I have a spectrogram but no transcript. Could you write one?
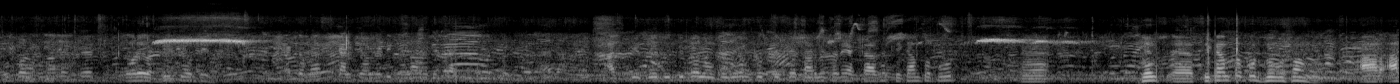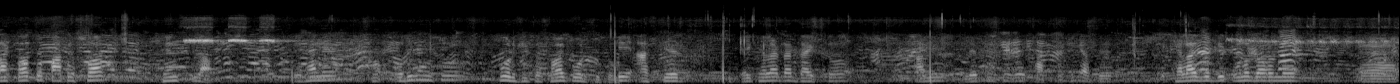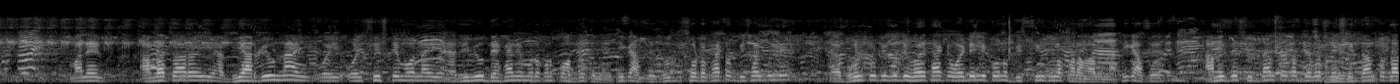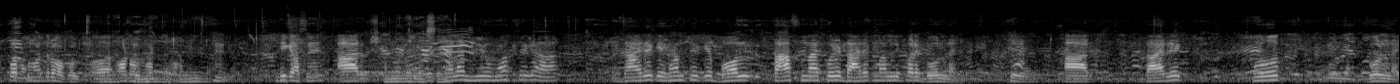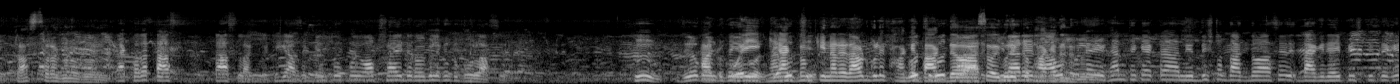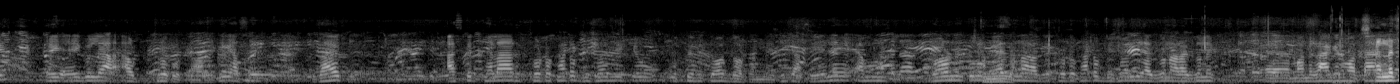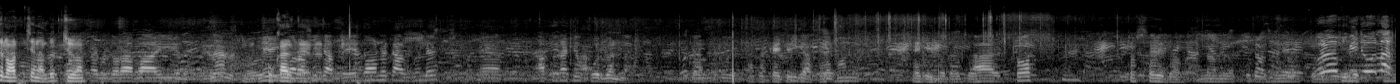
Football টুর্নামেন্টের পরে একটা ম্যাচ কালকে অলরেডি খেলা আজকে যে দুটি দল অংশগ্রহণ করতেছে, তার ভিতরে একটা আছে শ্রীকান্তপুর শ্রীকান্তপুর যুব সংঘ। আর আর একটা হচ্ছে পাটেশ্বর ফেন্স ক্লাব এখানে অধিকাংশ পরিচিত, সবাই পরিচিত। আজকের এই খেলাটার দায়িত্ব আমি লেফট হিসেবে থাকছি, ঠিক আছে? খেলায় যদি কোনো ধরনের মানে আমরা তো আর ওই ভিআরভিউ নাই ওই ওই সিস্টেমও নাই রিভিউ দেখানোর মতো কোনো পদ্ধতি নেই ঠিক আছে? যদি ছোটোখাটো বিষয়গুলি ভুল ত্রুটি যদি হয়ে থাকে ওই ডেলি কোনো বিশৃঙ্খলা করা হবে না ঠিক আছে? আমি যে সিদ্ধান্তটা দেবো সেই সিদ্ধান্তটার পর তোমাদের অকল অটল থাকতে হবে। ঠিক আছে? আর খেলার নিয়ম হচ্ছে গা ডাইরেক্ট এখান থেকে বল টাচ না করে ডাইরেক্ট মারলে পরে গোল নাই। আর ডাইরেক্ট ফোরত গোল নাই। টাচ ছাড়া কোনো গোল এক কথা টাচ টাচ লাগবে ঠিক আছে? কিন্তু ওই অফ সাইডের ওইগুলো কিন্তু গোল আছে। হুম জিরো আর ওই একদম কিনারে রাউট ফাঁকে দাগ দেওয়া আছে ওইগুলি একটু ফাঁকে দিলে এখান থেকে একটা নির্দিষ্ট দাগ দেওয়া আছে দাগের এই থেকে এই এইগুলো আউট থ্রো করতে হবে ঠিক আছে? যাই হোক আজকের খেলার ছোটোখাটো বিষয় নিয়ে কেউ উত্তেজিত হওয়ার দরকার নেই ঠিক আছে? এনে এমন ধরনের কোনো ম্যাচ না যে ছোটোখাটো বিষয় নিয়ে একজন আরেকজনের আহ, মানে রাগের মাথায় সামনে হচ্ছে না, বুঝছ? ধরা বা ইয়ে- ঠিক আছে? এই ধরনের কাজগুলো আহ, আপনারা কেউ করবেন না ঠিক আছে? আচ্ছা, ঠিক আছে এখন আর টস? তো ছেড়ে দাও। ভিডিও লা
